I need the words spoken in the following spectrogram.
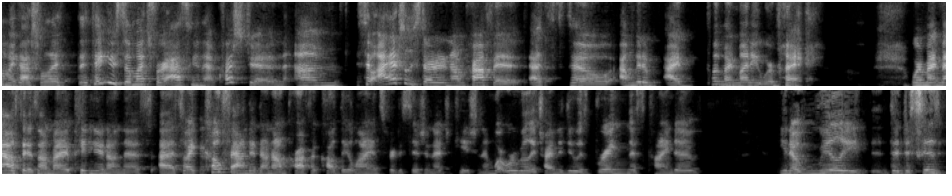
my gosh. Well, I, I thank you so much for asking that question. Um, so I actually started a nonprofit. Uh, so I'm going to, I put my money where my, where my mouth is on my opinion on this. Uh, so I co-founded a nonprofit called the Alliance for Decision Education. And what we're really trying to do is bring this kind of you know really the decision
